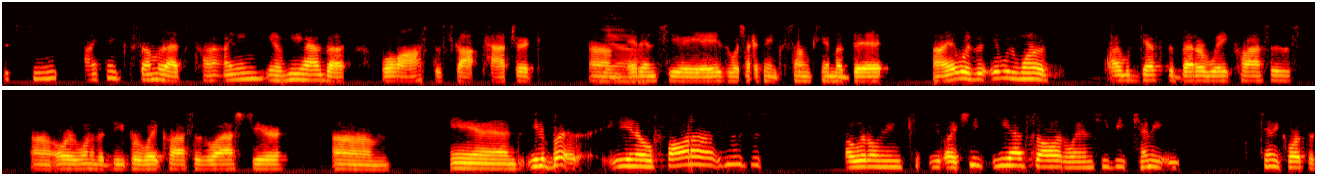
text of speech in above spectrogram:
16. I think some of that's timing. You know, he had the loss to Scott Patrick um, yeah. at NCAA's, which I think sunk him a bit. Uh, it was it was one of I would guess the better weight classes uh, or one of the deeper weight classes last year. Um, and you know, but you know, Pfarr he was just a little inc- like he he had solid wins. He beat Kenny Kenny Courts a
